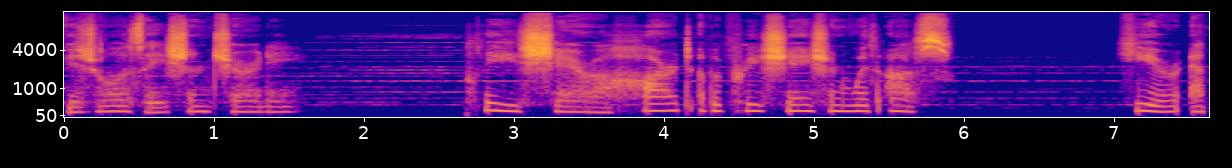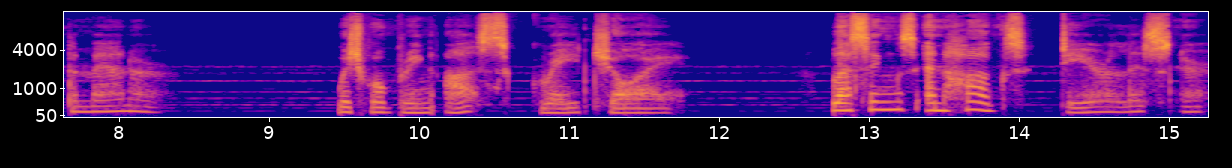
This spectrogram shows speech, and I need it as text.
visualization journey, please share a heart of appreciation with us here at the Manor, which will bring us great joy. Blessings and hugs, dear listener.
